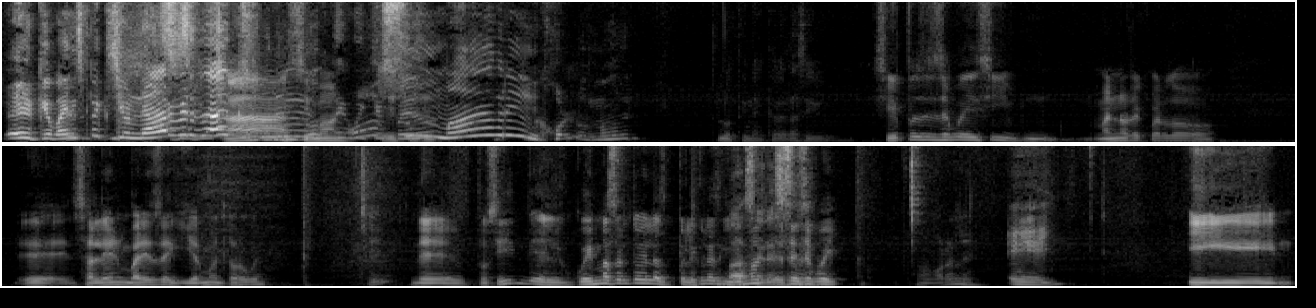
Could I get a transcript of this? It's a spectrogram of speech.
El que va a inspeccionar, ¿verdad? Ah, pedote, güey, qué Sí, su sí. madre. Joder, madre. Lo tenía que ver así. Sí, pues ese güey, sí, mal no recuerdo, eh, sale en varias de Guillermo del Toro, güey. ¿Sí? De, pues sí, el güey más alto de las películas de Guillermo es ese güey. Órale. Ey. Y,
